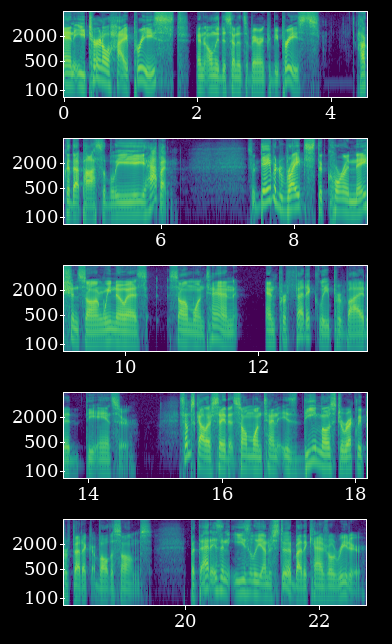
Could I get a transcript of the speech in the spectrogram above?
an eternal high priest, and only descendants of Aaron could be priests, how could that possibly happen? So David writes the coronation song we know as Psalm 110 and prophetically provided the answer. Some scholars say that Psalm 110 is the most directly prophetic of all the Psalms, but that isn't easily understood by the casual reader.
